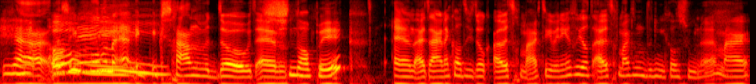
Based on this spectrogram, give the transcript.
ja. Dus Oh, ik voelde me, ik schaamde me dood. En, Snap ik. en uiteindelijk had hij het ook uitgemaakt. Ik weet niet of hij dat uitgemaakt omdat ik niet kan zoenen, maar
